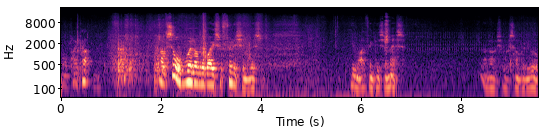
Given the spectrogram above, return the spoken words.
More paper. I'm sort of well on the way to finishing this. You might think it's a mess. And I'm sure somebody will.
